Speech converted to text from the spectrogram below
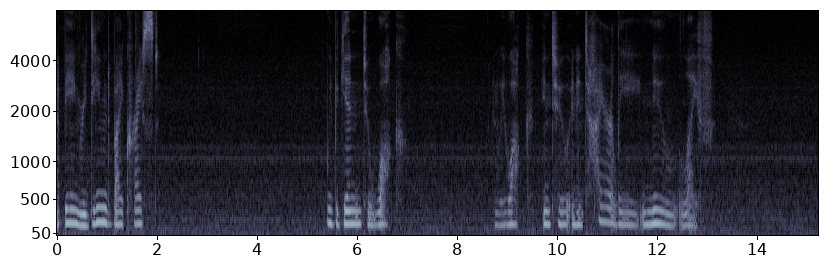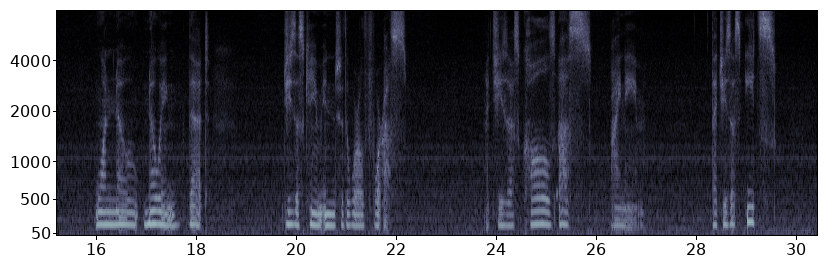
That being redeemed by Christ, we begin to walk. And we walk into an entirely new life. One know, knowing that Jesus came into the world for us, that Jesus calls us by name, that Jesus eats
